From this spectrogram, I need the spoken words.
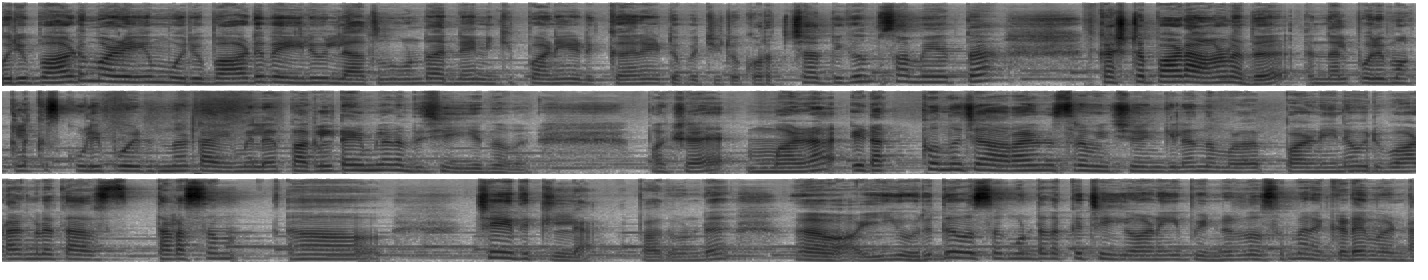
ഒരുപാട് മഴയും ഒരുപാട് വെയിലും ഇല്ലാത്തതുകൊണ്ട് തന്നെ എനിക്ക് പണിയെടുക്കാനായിട്ട് പറ്റിയിട്ട്. കുറച്ചധികം സമയത്തെ കഷ്ടപ്പാടാണത്. എന്നാൽ പോലും മക്കളൊക്കെ സ്കൂളിൽ പോയിരുന്ന ടൈമിൽ പകൽ ടൈമിലാണ് അത് ചെയ്യുന്നത്. പക്ഷേ മഴ ഇടക്കൊന്ന് ചാറാൻ ശ്രമിച്ചുവെങ്കിലും നമ്മൾ പണീനെ ഒരുപാട് അങ്ങോട്ട് തടസ്സം ചെയ്തിട്ടില്ല. അപ്പം അതുകൊണ്ട് ഈ ഒരു ദിവസം കൊണ്ട് അതൊക്കെ ചെയ്യുവാണെങ്കിൽ പിന്നെ ഒരു ദിവസം മെനക്കെടേം വേണ്ട.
